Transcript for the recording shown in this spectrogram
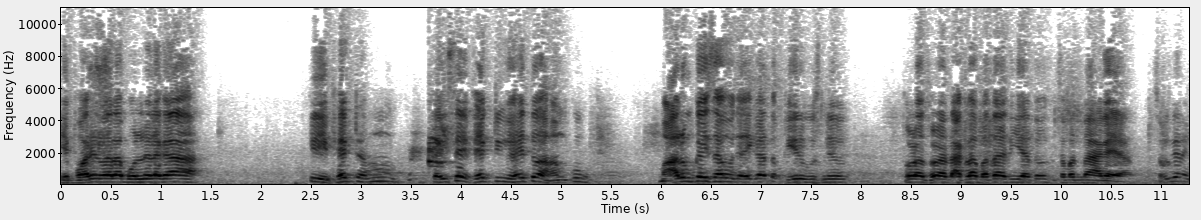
ये फॉरेन वाला बोलने लगा कि इफ़ेक्ट हम कैसे इफ़ेक्टिव है तो हमको मालूम कैसा हो जाएगा तो फिर उसने थोड़ा थोड़ा दाखला बता दिया तो समझ में आ गया। समझ नहीं?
